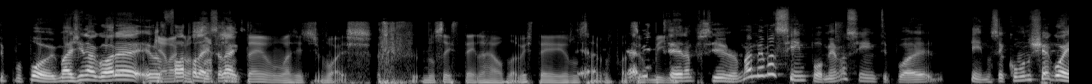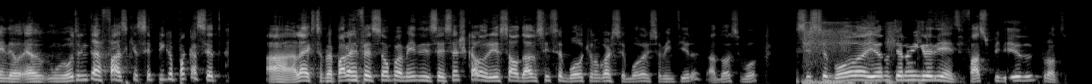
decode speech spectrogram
Tipo, pô, imagina agora eu Porque falar pra Alexa, Alexa. não tem um agente de voz. não sei se tem na real, talvez tenha, eu não é, sei, pode ser o Bing. Ter, não é possível. Mas mesmo assim, pô, mesmo assim, tipo, é... Enfim, não sei como não chegou ainda. É uma outra interface que você pica pra caceta. Ah, Alexa, prepara a refeição pra mim de 600 calorias saudável sem cebola, que eu não gosto de cebola, isso é mentira, adoro cebola. Sem cebola e eu não tenho nenhum ingrediente. Faço o pedido, pronto.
